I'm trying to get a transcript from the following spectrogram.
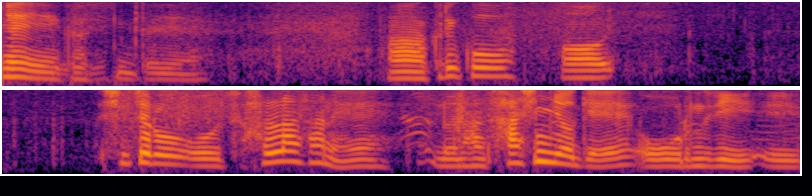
예, 예, 그렇습니다. 예. 아, 그리고 어 실제로 어, 한라산에는 한 40여 개의 오름들이 이,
